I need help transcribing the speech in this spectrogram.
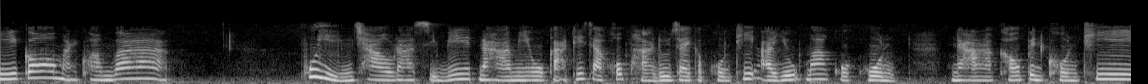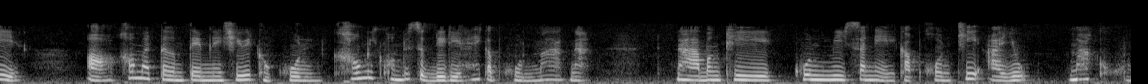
นี้ก็หมายความว่า ผู้หญิงชาวราศีเมษนะคะมีโอกาสที่จะคบหาดูใจกับคนที่อายุมากกว่าคุณ นะคะเขาเป็นคนที่เเข้ามาเติมเต็มในชีวิตของคุณ เขามีความรู้สึกดีๆ ให้กับคุณมากนะนะคะบางทีคุณมีเสน่ห์กับคนที่อายุมากกว่าคุณ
